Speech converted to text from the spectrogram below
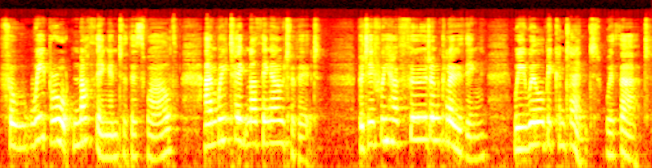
For we brought nothing into this world, and we take nothing out of it. But if we have food and clothing, we will be content with that.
